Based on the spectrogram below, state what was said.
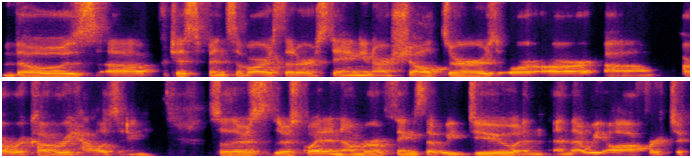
those uh, participants of ours that are staying in our shelters or our, uh, our recovery housing. So there's, there's quite a number of things that we do and, and that we offer to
